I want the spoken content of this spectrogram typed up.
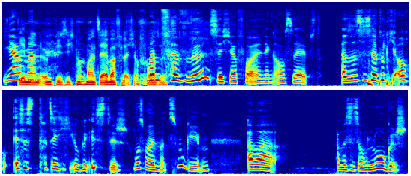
Ja, den man, man, irgendwie sich nochmal selber vielleicht auch man vorsetzt. verwöhnt sich ja vor allen Dingen auch selbst. Also es ist ja wirklich auch, es ist tatsächlich egoistisch, muss man immer zugeben. Aber, aber es ist auch logisch.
